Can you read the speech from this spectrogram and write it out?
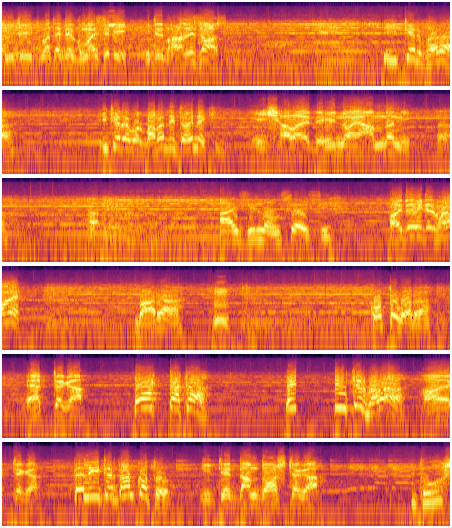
তুই যে ইট মাথায় দিয়ে ঘুমাইছিলি ইটের ভাড়া দিছস? ইটের ভাড়া? ইটের আবার ভাড়া দিতে হয় নাকি? এই শালায় দেহি নয় আমদানি। আইজি লঞ্চে ওই দে ইটের ভাড়া দে। ভাড়া? হুম। কত ভাড়া? এক টাকা। এক টাকা? ইটের ভাড়া? হ্যাঁ এক টাকা। তাহলে ইটের দাম কত? ইটের দাম দশ টাকা। দশ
